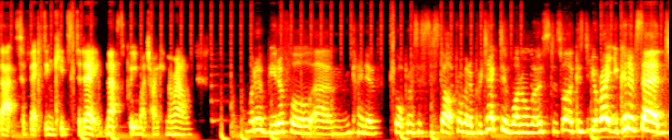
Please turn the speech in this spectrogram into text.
that's affecting kids today. And that's pretty much how I came around what a beautiful um, kind of thought process to start from and a protective one almost as well because you're right you could have said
